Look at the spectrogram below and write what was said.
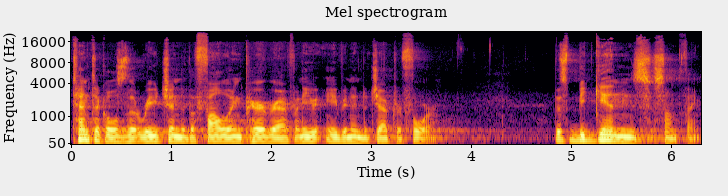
tentacles that reach into the following paragraph and even into chapter 4. This begins something.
